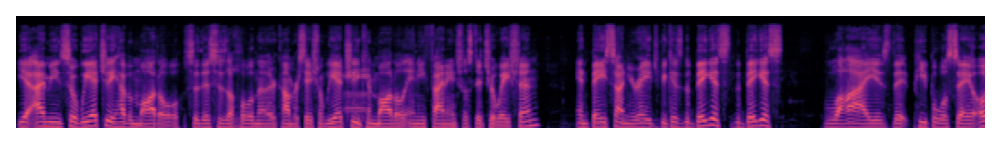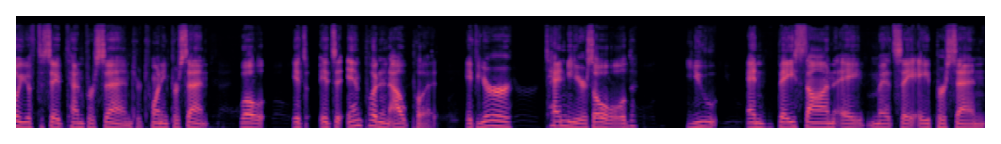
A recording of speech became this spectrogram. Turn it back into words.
Yeah, I mean, so we actually have a model. So this is a whole nother conversation. We actually uh, can model any financial situation and based on your age because the biggest the biggest lie is that people will say oh you have to save 10% or 20% well it's it's an input and output. If you're 10 years old you and based on a let's say 8%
